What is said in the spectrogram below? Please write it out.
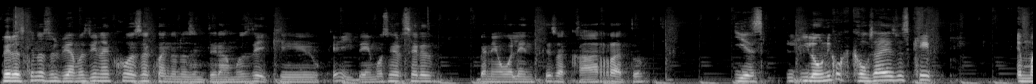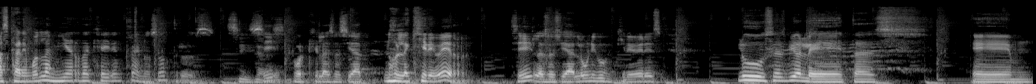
Pero es que nos olvidamos de una cosa cuando nos enteramos de que, ok, debemos ser seres benevolentes a cada rato. Y, es, y lo único que causa eso es que enmascaremos la mierda que hay dentro de nosotros. Sí, ¿sí? Porque la sociedad no la quiere ver. ¿sí? La sociedad lo único que quiere ver es luces violetas, em,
